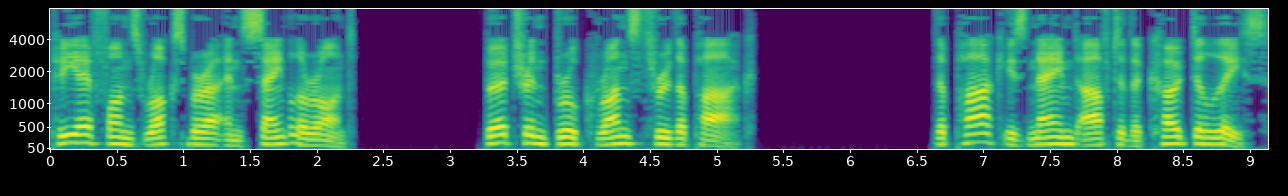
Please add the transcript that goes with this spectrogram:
Pierrefonds-Roxboro and Saint-Laurent. Bertrand Brook runs through the park. The park is named after the Côte de Liesse,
